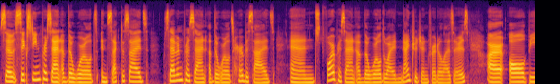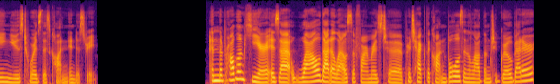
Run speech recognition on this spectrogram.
So, 16% of the world's insecticides, 7% of the world's herbicides, and 4% of the worldwide nitrogen fertilizers are all being used towards this cotton industry. And the problem here is that while that allows the farmers to protect the cotton bolls and allow them to grow better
